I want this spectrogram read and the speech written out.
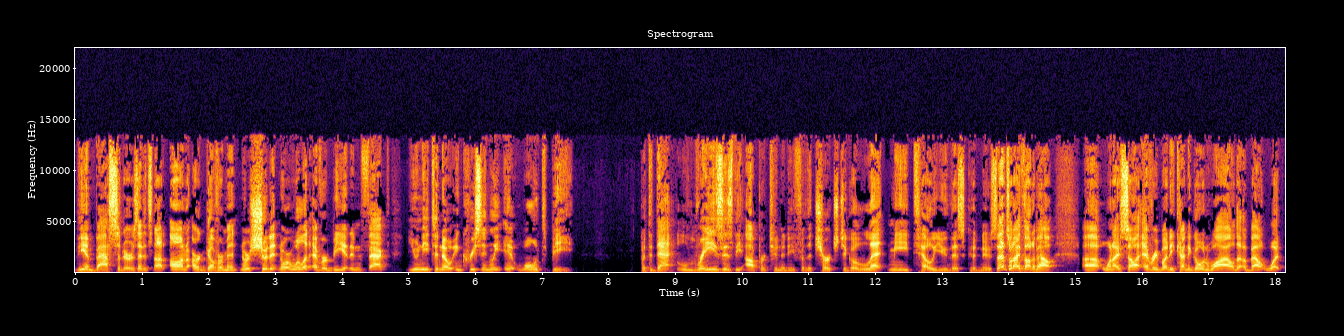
the ambassadors. And it's not on our government, nor should it, nor will it ever be. And in fact, you need to know increasingly it won't be. But that raises the opportunity for the church to go, let me tell you this good news. So that's what I thought about uh, when I saw everybody kind of going wild about what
